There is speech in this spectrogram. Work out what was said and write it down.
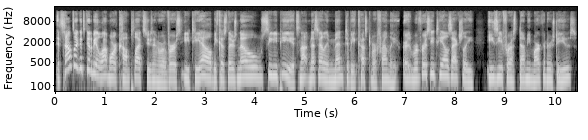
It sounds like it's going to be a lot more complex using reverse ETL because there's no CDP. It's not necessarily meant to be customer friendly. Are reverse ETL is actually easy for us dummy marketers to use?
